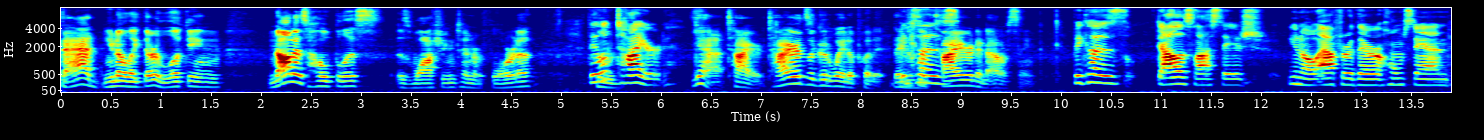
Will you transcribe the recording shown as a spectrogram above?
bad. You know, like they're looking not as hopeless as Washington or Florida. They Who- look tired Yeah, tired. Tired's a good way to put it. They just look tired and out of sync. because Dallas last stage, you know, after their homestand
